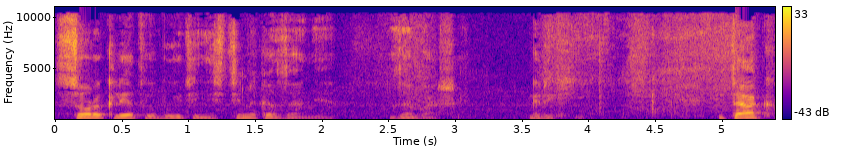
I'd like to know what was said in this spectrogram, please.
40 лет вы будете нести наказание за ваши грехи. Итак,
